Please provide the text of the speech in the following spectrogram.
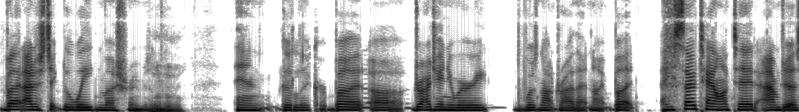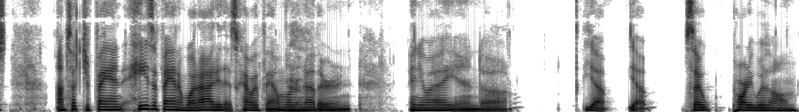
But I just stick to weed and mushrooms and, Mhm. and good liquor. But uh, dry January was not dry that night. But he's so talented. I'm just, I'm such a fan. He's a fan of what I do. That's how we found one Yeah. another. And anyway, and uh, yeah, yeah. So party was on.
